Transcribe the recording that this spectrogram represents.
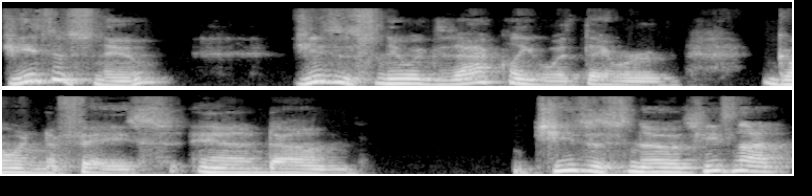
Jesus knew. Jesus knew exactly what they were going to face. And um, Jesus knows he's not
